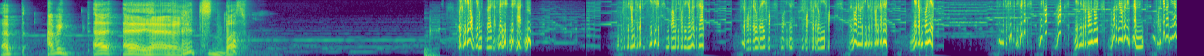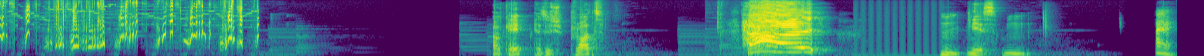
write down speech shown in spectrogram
äh, äh, äh, Ritzen, was? Okay, es ist Rod. Hi! Hm, yes. Hm. Hi.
